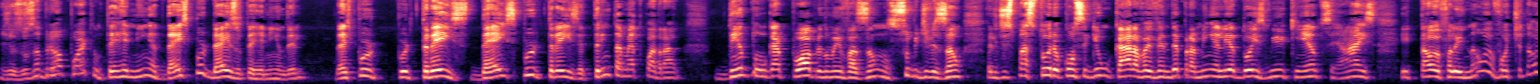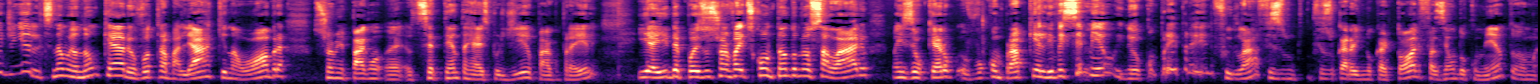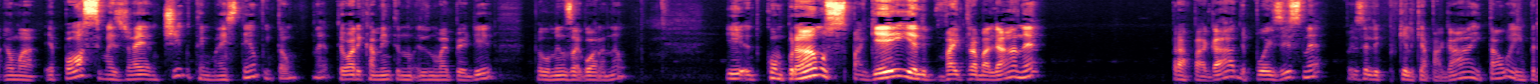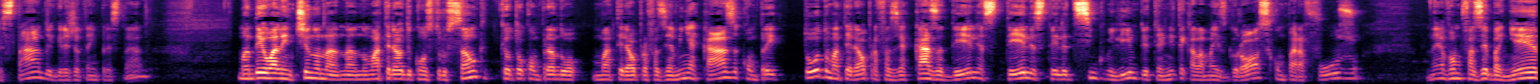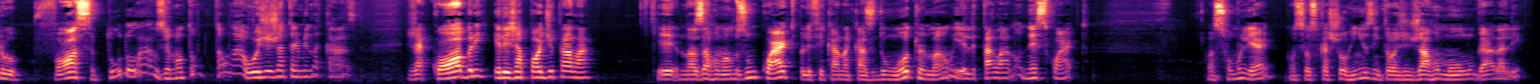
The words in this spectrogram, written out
Jesus abriu a porta, um terreninho, 10 por 10 o terreninho dele. 10 por, por 3, 10 por 3, é 30 metros quadrados. Dentro de um lugar pobre, numa invasão, uma subdivisão. Ele disse, pastor, eu consegui um cara, vai vender para mim ali a 2.500 reais e tal. Eu falei, não, eu vou te dar o dinheiro. Ele disse, não, eu não quero, eu vou trabalhar aqui na obra. O senhor me paga é, 70 reais por dia, eu pago para ele e aí depois o senhor vai descontando o meu salário, mas eu quero, eu vou comprar porque ali vai ser meu. E eu comprei para ele, fui lá, fiz, fiz o cara ir no cartório, fazer um documento, é uma, é uma é posse, mas já é antigo, tem mais tempo, então, né, teoricamente ele não vai perder, pelo menos agora não. E compramos, paguei, ele vai trabalhar, né? Para pagar depois isso, né? Depois ele porque ele quer pagar e tal, é emprestado, a igreja está emprestada. Mandei o Alentino na, na, no material de construção, que, que eu estou comprando material para fazer a minha casa. Comprei todo o material para fazer a casa dele, as telhas, telha de 5mm, de eternita, aquela mais grossa, com parafuso. Né? Vamos fazer banheiro, fossa, tudo lá. Os irmãos estão lá. Hoje já termina a casa. Já cobre, ele já pode ir para lá. Nós arrumamos um quarto para ele ficar na casa de um outro irmão e ele está lá no, nesse quarto com a sua mulher, com seus cachorrinhos. Então a gente já arrumou um lugar ali.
